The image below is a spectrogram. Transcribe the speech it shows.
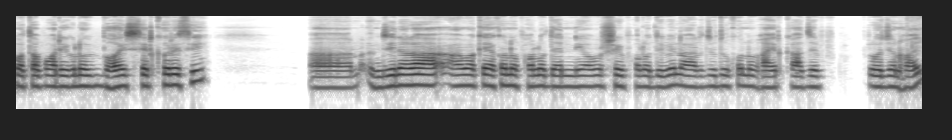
কথা পরে এগুলো ভয়েস সেট করেছি। আর যেনারা আমাকে এখনও ফলো দেননি, অবশ্যই ফলো দিবেন। আর যদি কোনো ভাইয়ের কাজের প্রয়োজন হয়,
